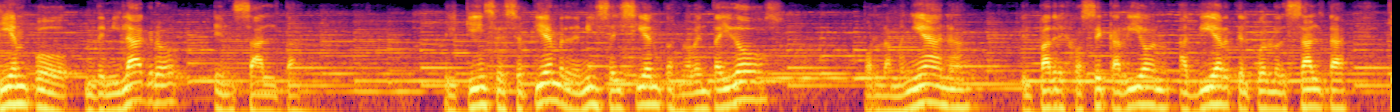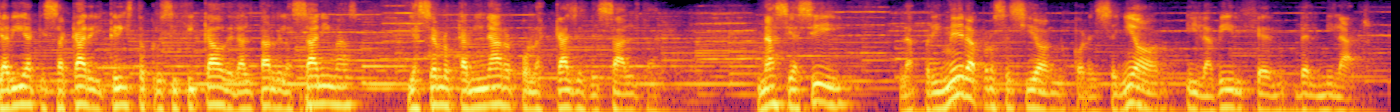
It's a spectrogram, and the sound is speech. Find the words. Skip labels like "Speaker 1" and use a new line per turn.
Tiempo de milagro en Salta. El 15 de septiembre de 1692, por la mañana, el padre José Carrión advierte al pueblo de Salta que había que sacar el Cristo crucificado del altar de las ánimas y hacerlo caminar por las calles de Salta. Nace así la primera procesión con el Señor y la Virgen del Milagro.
